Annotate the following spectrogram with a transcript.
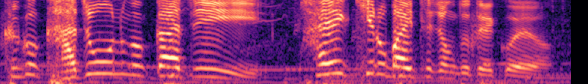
그거 가져오는 것까지 8kB 정도 될 거예요. 어,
